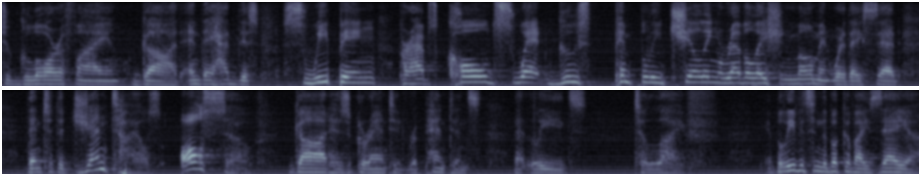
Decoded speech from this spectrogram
to glorifying God. And they had this sweeping, perhaps cold sweat, goose pimply, chilling revelation moment where they said, Then to the Gentiles also God has granted repentance that leads to life. I believe it's in the book of Isaiah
